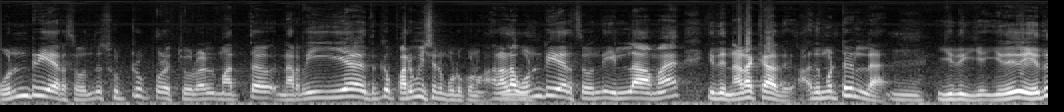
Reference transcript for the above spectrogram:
ஒன்றிய அரசு வந்து சுற்றுப்புறச் சூழல் மத்த நிறைய இதுக்கு பர்மிஷன் கொடுக்கணும். அதனால ஒன்றிய அரசு வந்து இல்லாம இது நடக்காது. அது மட்டும் இல்ல. இது இது எது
